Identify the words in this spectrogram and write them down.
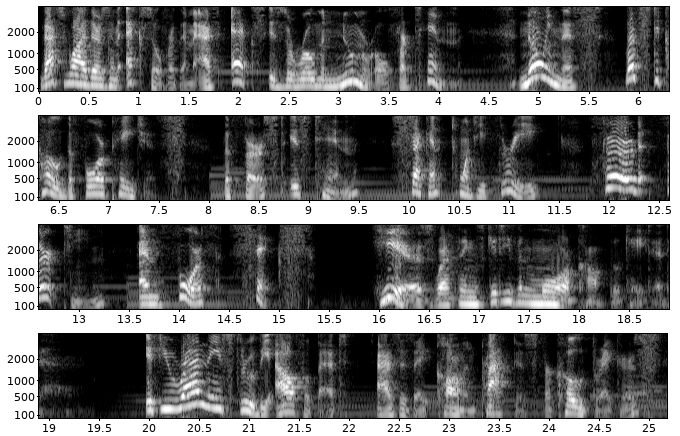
That's why there's an X over them, as X is the Roman numeral for 10. Knowing this, let's decode the four pages. The first is 10, second 23, third 13, and fourth 6. Here's where things get even more complicated. If you ran these through the alphabet, as is a common practice for code breakers,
